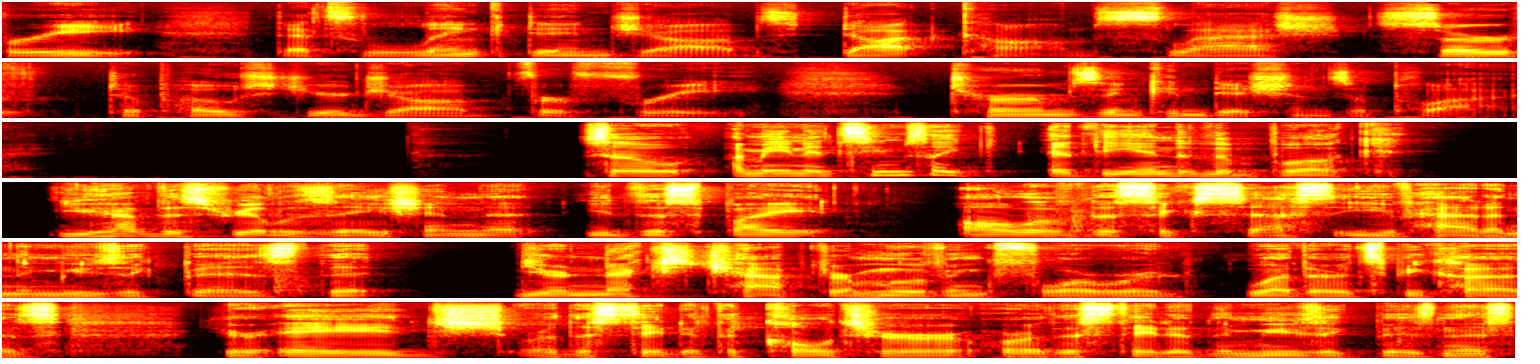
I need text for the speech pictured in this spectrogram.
free. That's linkedinjobs.com slash surf to post your job for free. Terms and conditions apply. So, I mean, it seems like at the end of the book, you have this realization that you, despite all of the success that you've had in the music biz, that your next chapter moving forward, whether it's because your age or the state of the culture or the state of the music business,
